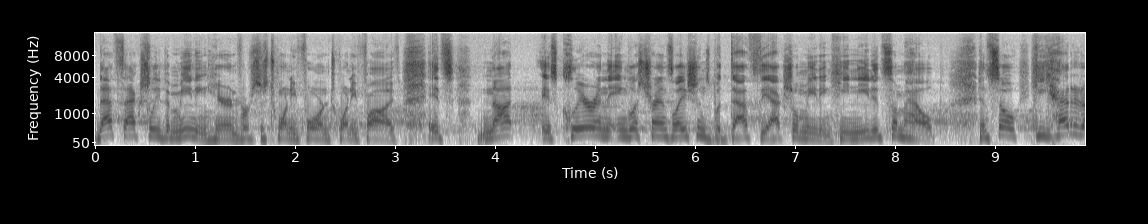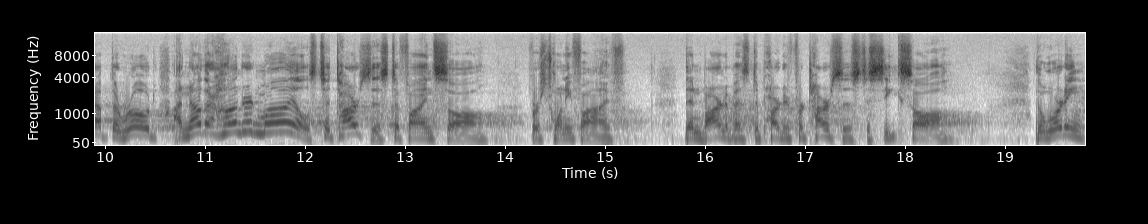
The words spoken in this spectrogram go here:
That's actually the meaning here in verses 24 and 25. It's not as clear in the English translations, but that's the actual meaning. He needed some help. And so he headed up the road another hundred miles to Tarsus to find Saul. Verse 25. Then Barnabas departed for Tarsus to seek Saul. The wording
